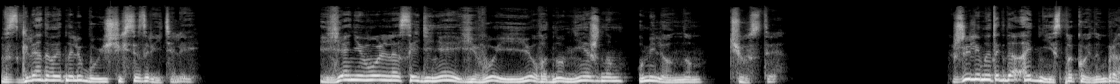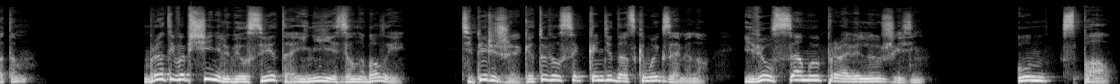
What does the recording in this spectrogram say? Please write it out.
взглядывает на любующихся зрителей. Я невольно соединяю его и ее в одном нежном, умиленном чувстве. Жили мы тогда одни с покойным братом. Брат и вообще не любил света и не ездил на балы. Теперь же готовился к кандидатскому экзамену и вел самую правильную жизнь. Он спал.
